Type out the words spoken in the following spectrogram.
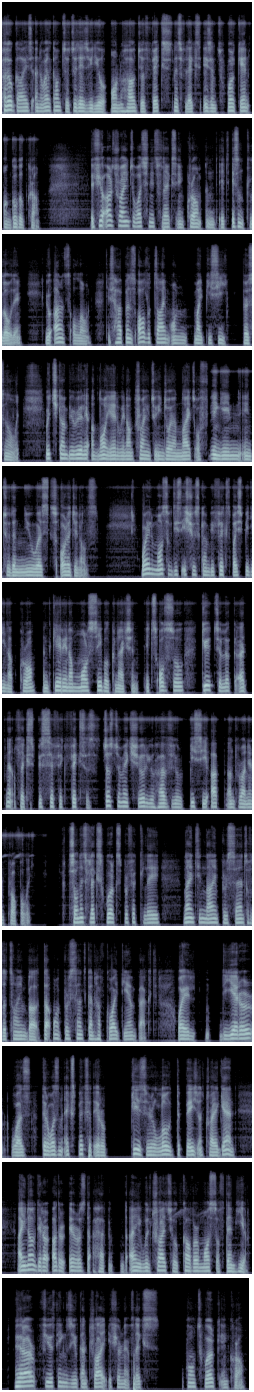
Hello guys and welcome to today's video on how to fix Netflix isn't working on Google Chrome. If you are trying to watch Netflix in Chrome and it isn't loading, you aren't alone. This happens all the time on my PC personally, which can be really annoying when I'm trying to enjoy a night of being in into the newest originals. While most of these issues can be fixed by speeding up Chrome and getting a more stable connection, it's also good to look at Netflix specific fixes just to make sure you have your PC up and running properly. So Netflix works perfectly 99% of the time, but that 1% can have quite the impact. While the error was there was an expected error, please reload the page and try again. I know there are other errors that happen, and I will try to cover most of them here. Here are few things you can try if your Netflix won't work in Chrome.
